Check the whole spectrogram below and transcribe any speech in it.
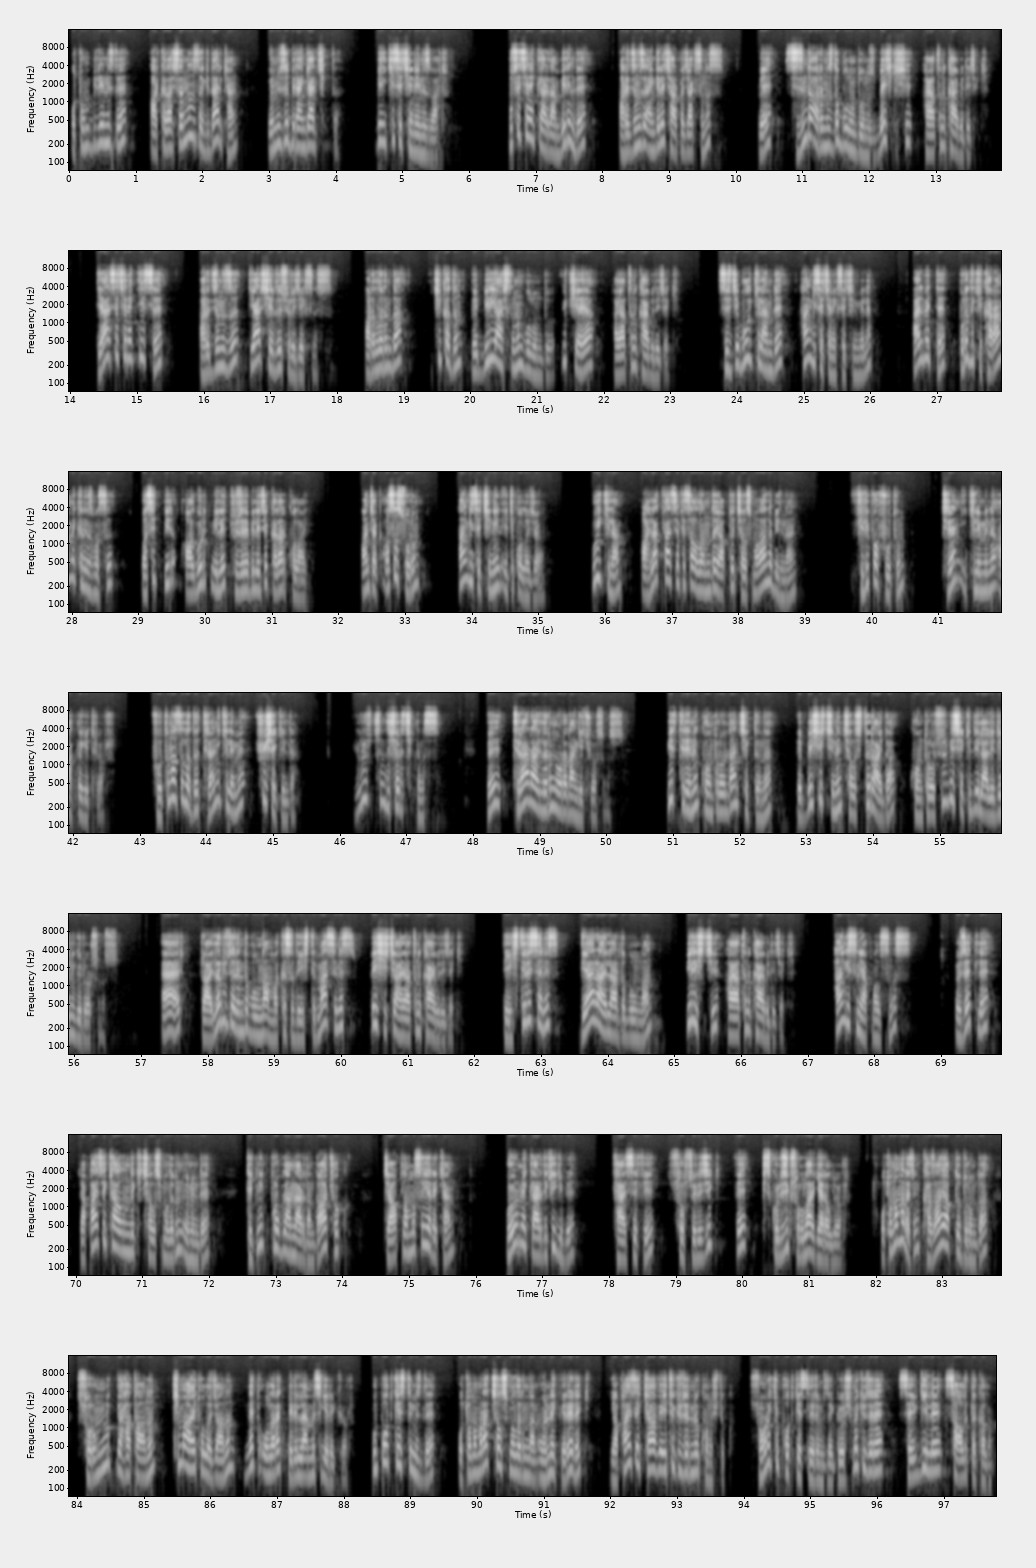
Otomobilinizde arkadaşlarınızla giderken önünüze bir engel çıktı ve iki seçeneğiniz var. Bu seçeneklerden birinde aracınızı engele çarpacaksınız ve sizin de aranızda bulunduğunuz 5 kişi hayatını kaybedecek. Diğer seçenekte ise aracınızı diğer şeride süreceksiniz. Aralarında iki kadın ve bir yaşlının bulunduğu 3 yaya hayatını kaybedecek. Sizce bu ikilemde hangi seçenek seçilmeli? Elbette buradaki karar mekanizması basit bir algoritma ile çözülebilecek kadar kolay. Ancak asıl sorun hangi seçeneğin etik olacağı. Bu ikilem ahlak felsefesi alanında yaptığı çalışmalarla bilinen Philippa Foot'un tren ikilemini akla getiriyor. Foot'un hazırladığı tren ikilemi şu şekilde. Yürüyüş için dışarı çıktınız ve tren raylarının oradan geçiyorsunuz. Bir trenin kontrolden çıktığını ve 5 işçinin çalıştığı rayda kontrolsüz bir şekilde ilerlediğini görüyorsunuz. Eğer raylar üzerinde bulunan makası değiştirmezseniz 5 işçi hayatını kaybedecek. Değiştirirseniz diğer raylarda bulunan bir işçi hayatını kaybedecek. Hangisini yapmalısınız? Özetle yapay zeka alanındaki çalışmaların önünde teknik problemlerden daha çok cevaplanması gereken bu örneklerdeki gibi felsefi, sosyolojik ve psikolojik sorular yer alıyor. Otonom aracın kaza yaptığı durumda sorumluluk ve hatanın kime ait olacağının net olarak belirlenmesi gerekiyor. Bu podcast'imizde otonom araç çalışmalarından örnek vererek yapay zeka ve etik üzerine konuştuk. Sonraki podcastlerimizde görüşmek üzere, sevgiyle, sağlıkla kalın.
